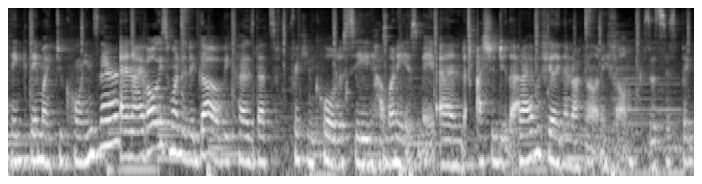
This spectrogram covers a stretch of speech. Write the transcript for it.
think they might do coins there. And I've always wanted to go because that's freaking cool to see how money is made. And I should do that. I have a feeling they're not gonna let me film because it's this big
